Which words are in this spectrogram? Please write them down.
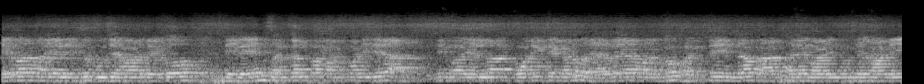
ದೇವರ ಪೂಜೆ ಮಾಡಬೇಕು? ನೀವೇನ್ ಸಂಕಲ್ಪ ಮಾಡ್ಕೊಂಡಿದ್ದೀರಾ? ನಿಮ್ಮ ಎಲ್ಲ ಕೋರಿಕೆಗಳು ನೆರವೇರವರೆಗೂ ಭಕ್ತಿಯಿಂದ ಪ್ರಾರ್ಥನೆ ಮಾಡಿ ಪೂಜೆ ಮಾಡಿ.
